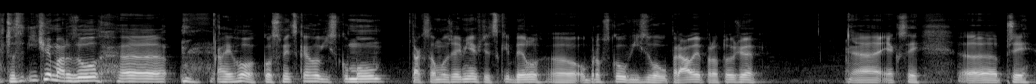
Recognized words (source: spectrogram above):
co se týče Marsu eh, a jeho kosmického výzkumu, tak samozřejmě vždycky byl eh, obrovskou výzvou. Právě proto, že jak si při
